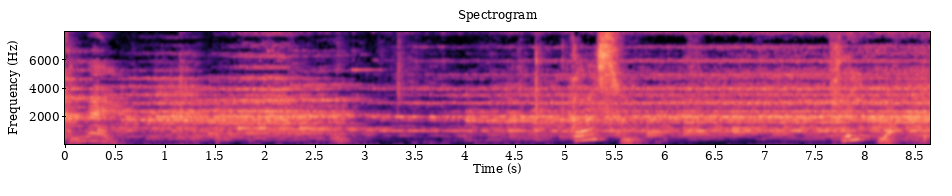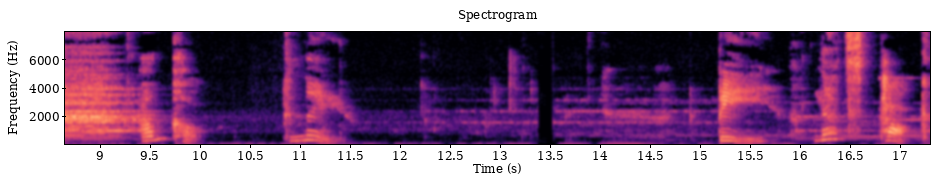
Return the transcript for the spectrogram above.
Claire. classroom, playground, uncle, Claire. B. Let's talk.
